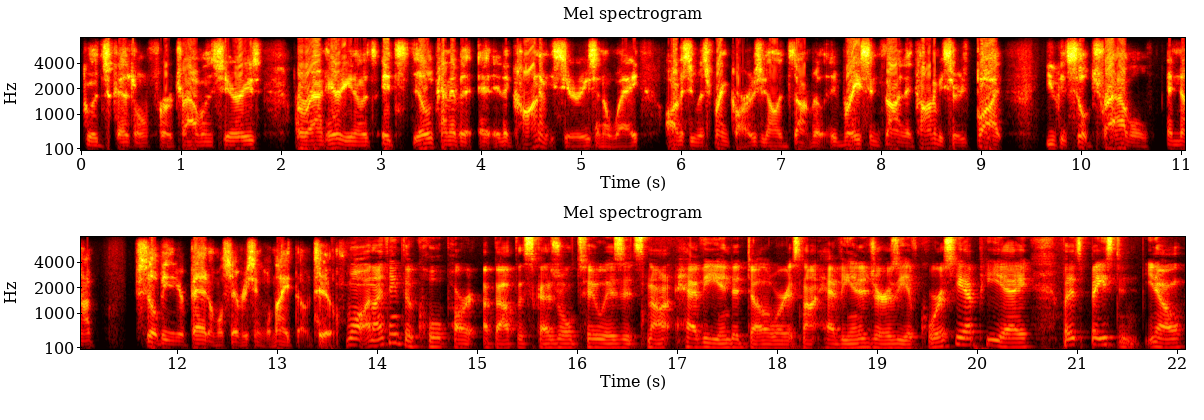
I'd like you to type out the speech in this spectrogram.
good schedule for a traveling series around here. You know, it's it's still kind of a, an economy series in a way. Obviously, with sprint cars, you know, it's not really racing's not an economy series, but you can still travel and not still be in your bed almost every single night though too. Well, and I think the cool part about the schedule too is it's not heavy into Delaware, it's not heavy into Jersey. Of course, you have PA, but it's based in, you know,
